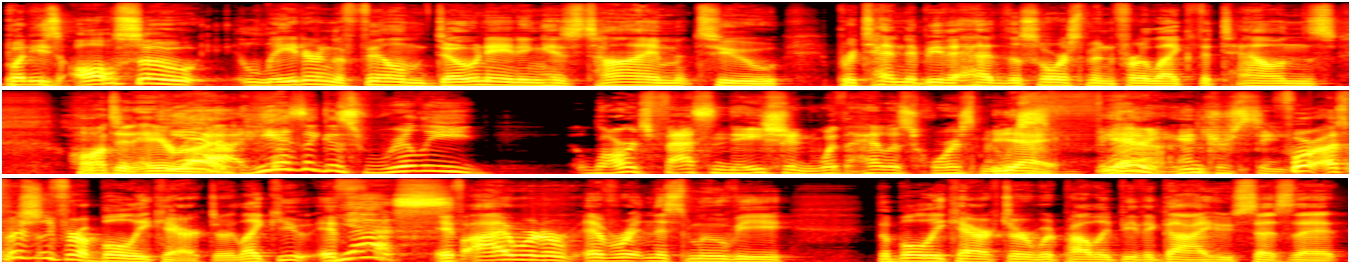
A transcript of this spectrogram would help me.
but he's also later in the film donating his time to pretend to be the headless horseman for like the town's haunted hayride. yeah, he has like this really large fascination with the headless horseman, which Yeah, is very yeah. interesting. for especially for a bully character like you if Yes. if i were to have written this movie the bully character would probably be the guy who says that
